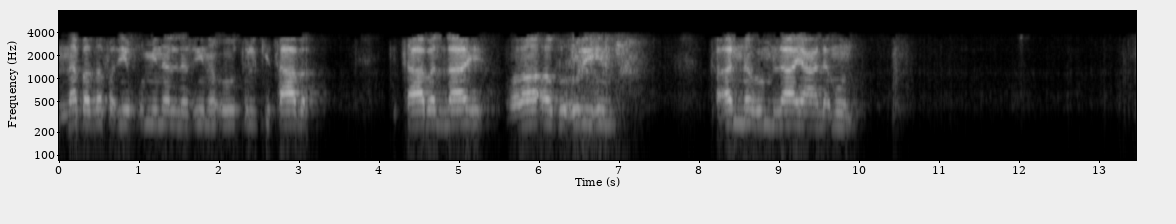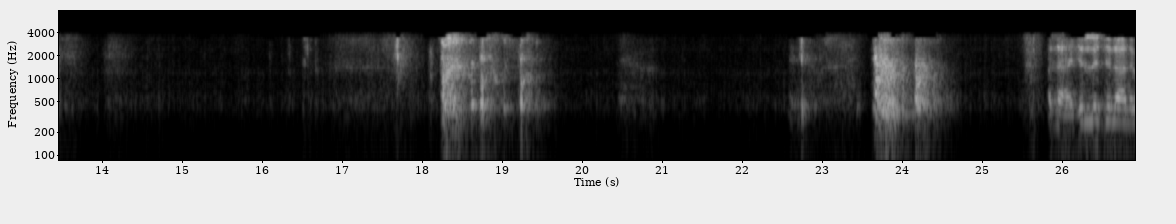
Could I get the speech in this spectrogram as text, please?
نبذ فريق من الذين أوتوا الكتاب كتاب الله وراء ظهورهم كأنهم لا يعلمون الله جل جلاله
